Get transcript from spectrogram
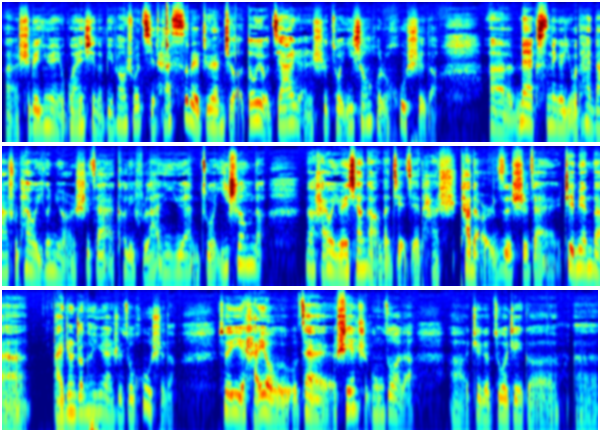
呃，是跟医院有关系的。比方说，其他四位志愿者都有家人是做医生或者护士的。呃，Max 那个犹太大叔，他有一个女儿是在克利夫兰医院做医生的。那还有一位香港的姐姐，她是她的儿子是在这边的癌症专科医院是做护士的。所以还有在实验室工作的，啊，这个做这个呃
